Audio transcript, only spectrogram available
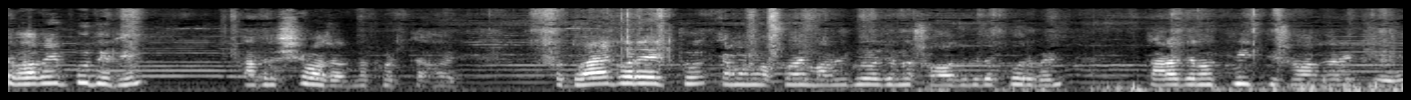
এভাবেই প্রতিদিন তাদের সেবা যত্ন করতে হয়। তো দয়া করে একটু এমন অসহায় মানুষগুলোর জন্য সহযোগিতা করবেন। তারা যেন তৃপ্তি সহকারে খেয়ে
